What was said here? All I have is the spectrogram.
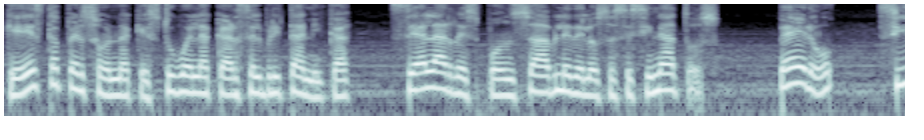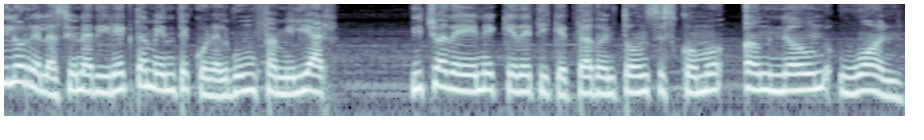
que esta persona que estuvo en la cárcel británica sea la responsable de los asesinatos, pero sí lo relaciona directamente con algún familiar. Dicho ADN queda etiquetado entonces como Unknown One.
